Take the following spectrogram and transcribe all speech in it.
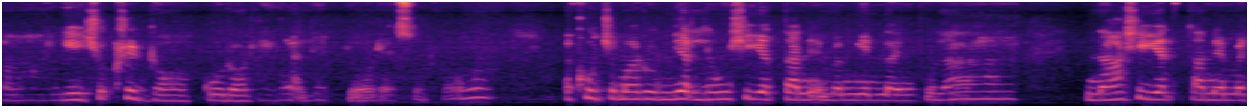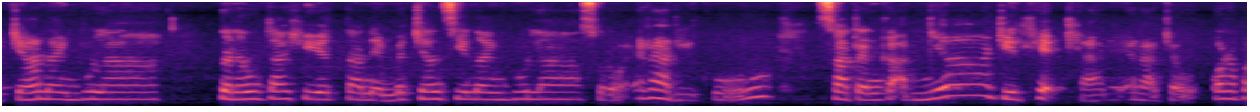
အာယေရှုခရစ်တော်ကိုတော်တိုင်ကလည်းပြောတယ်ဆိုတော့အခုကျမတို့မျက်လုံးရှိရတဲ့နဲ့မမြင်နိုင်ဘူးလားနားရှိရတဲ့နဲ့မကြားနိုင်ဘူးလားနှလုံးသားရှိရတဲ့နဲ့မကြံစည်နိုင်ဘူးလားဆိုတော့အဲ့ဒါဒီကိုစာတန်ကအများကြီးလှည့်ဖြားတယ်အဲ့ဒါကြောင့်ဩရဘ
